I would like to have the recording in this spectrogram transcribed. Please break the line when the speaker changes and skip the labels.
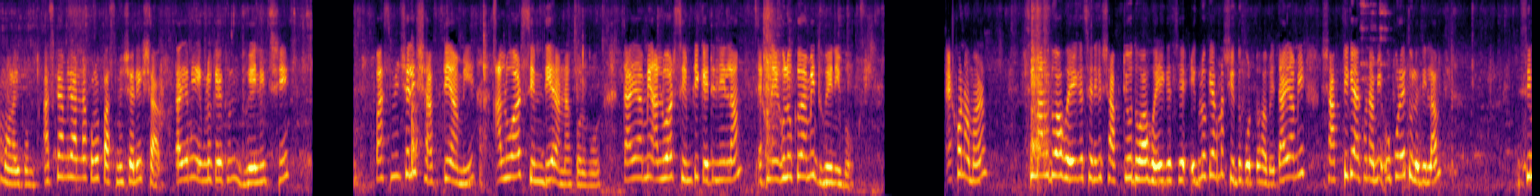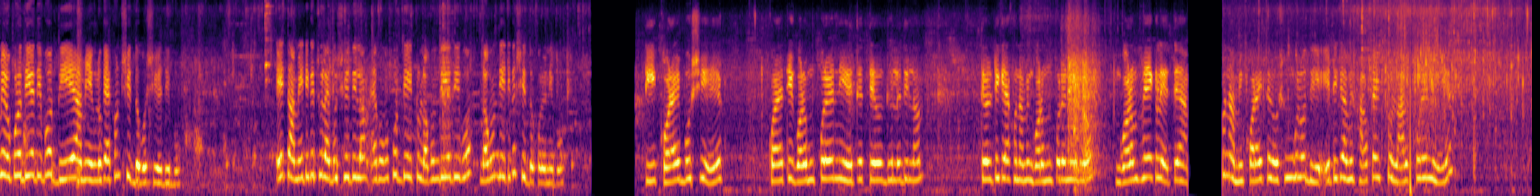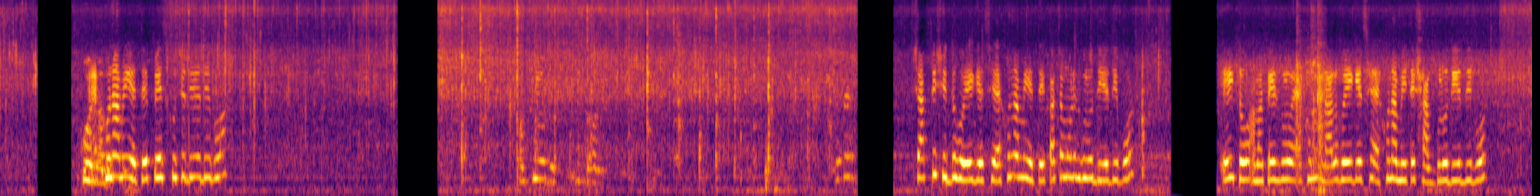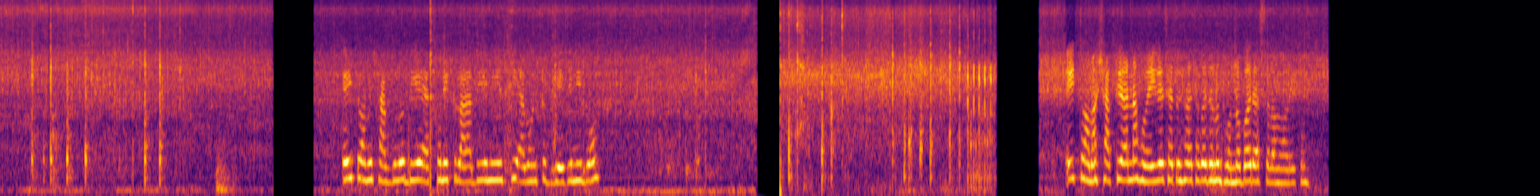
আসসালামু আলাইকুম আজকে আমি রান্না করব পাঁচমিশালি শাক। তাই আমি এগুলোকে এখন ধুয়ে নিচ্ছি। পাঁচমিশালি শাকটি আমি আলু আর সিম দিয়ে রান্না করব। তাই আমি আলু আর সিমটি কেটে নিলাম। এখন এগুলোকে আমি ধুয়ে নিব। এখন আমার সিম আলু দেওয়া হয়ে গেছে, এদিকে শাকটিও দেওয়া হয়ে গেছে। এগুলোকে আমার সিদ্ধ করতে হবে। তাই আমি শাকটিকে এখন আমি উপরে তুলে দিলাম। সিমের উপরে দিয়ে দিব, দিয়ে আমি এগুলোকে এখন সিদ্ধ বসিয়ে দিব। এই এটিকে চুলায় বসিয়ে দিলাম। এবং উপর দিয়ে একটু লবণ দিয়ে দিব। লবণ দিয়ে এটিকে সিদ্ধ করে নিব। কড়াই বসিয়ে কড়াইটি গরম করে নিয়ে এতে তেল ঢেলে দিলাম। তেলটিকে এখন আমি গরম করে নিব। গরম হয়ে গেলে এতে এখন আমি কড়াইতে রসুনগুলো দিয়ে এটিকে আমি হালকা একটু লাল করে নিয়ে এখন আমি এতে পেস্ট কুচি দিয়ে দেবো। শাকটি সিদ্ধ হয়ে গেছে, এখন আমি এতে কাঁচামরিচগুলো দিয়ে দিব। এই তো আমার পেস্টগুলো এখন লাল হয়ে গেছে, এখন আমি এতে শাকগুলো দিয়ে দিব। এই তো আমি শাকগুলো দিয়ে এখন একটু লাড়া দিয়ে নিয়েছি এবং একটু ভেজে নিব। এই তো আমার চাকরি রান্না হয়ে গেছে তুমি থাকার জন্য ধন্যবাদ আসসালামু আলাইকুম।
